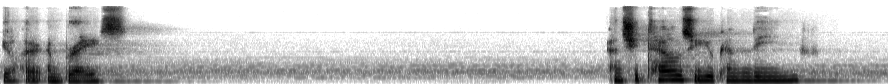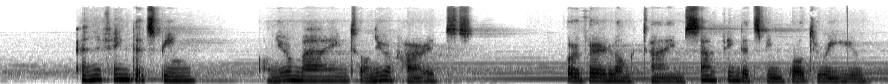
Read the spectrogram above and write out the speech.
feel her embrace. And she tells you you can leave anything that's been on your mind, on your heart for a very long time, something that's been bothering you,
